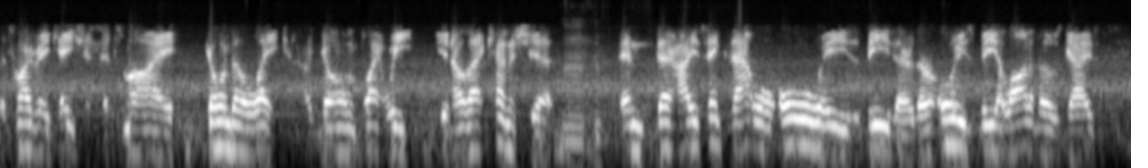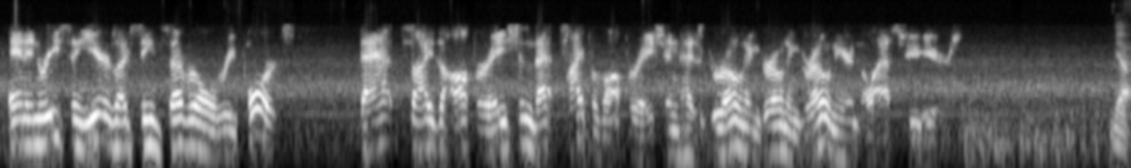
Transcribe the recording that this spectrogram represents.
it's my vacation. It's my going to the lake. I go home and plant wheat. You know that kind of shit. Mhm. And there, I think that will always be there. There'll always be a lot of those guys. And in recent years, I've seen several reports that size of operation, that type of operation, has grown and grown and grown here in the last few years. Yeah.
